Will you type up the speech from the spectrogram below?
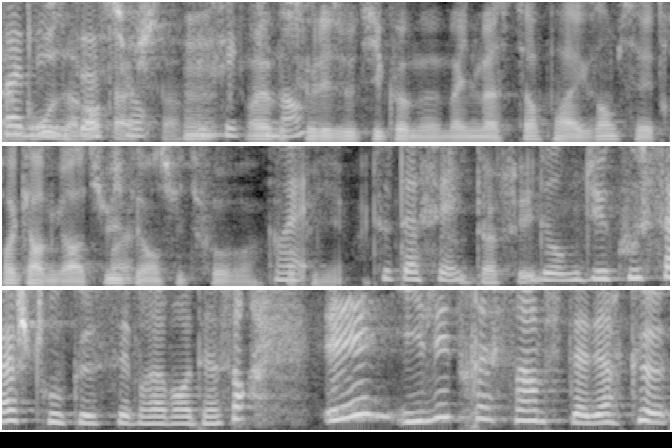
pas un de gros limitation. avantage ça. Hmm. Effectivement. Ouais, parce que les outils comme MindMaster, par exemple, c'est les trois cartes gratuites Ouais. et ensuite il faut, faut Ouais. payer. tout à fait. Tout à fait. Donc du coup, ça, je trouve que c'est vraiment intéressant. Et il est très simple, c'est-à-dire que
